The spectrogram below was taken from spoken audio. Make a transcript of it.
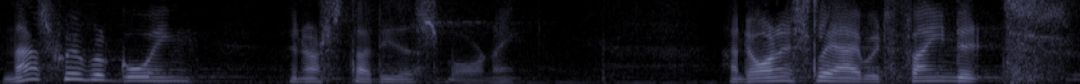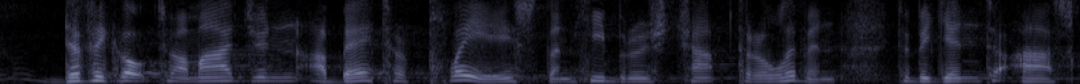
And that's where we're going in our study this morning. And honestly, I would find it difficult to imagine a better place than Hebrews chapter 11 to begin to ask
